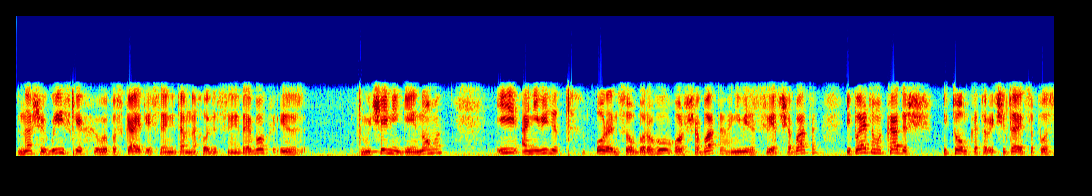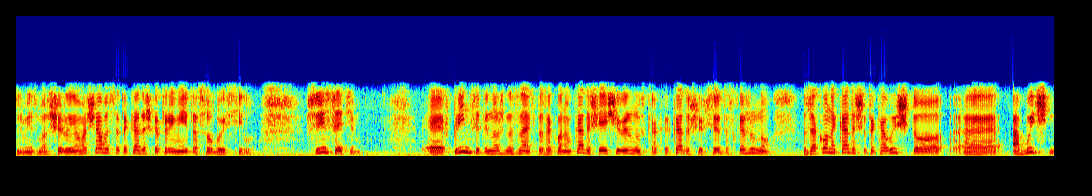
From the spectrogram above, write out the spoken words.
наших близких выпускает, если они там находятся, не дай бог, из мучений генома, и они видят Ор Энсов Ор Шабата, они видят свет Шабата, и поэтому Кадыш и том, который читается после Мизмаршила Йома Шабас, это Кадыш, который имеет особую силу. В связи с этим, э, в принципе, нужно знать по законам Кадыша, я еще вернусь как-то к Кадышу и все это скажу, но законы Кадыша таковы, что э, обычно,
